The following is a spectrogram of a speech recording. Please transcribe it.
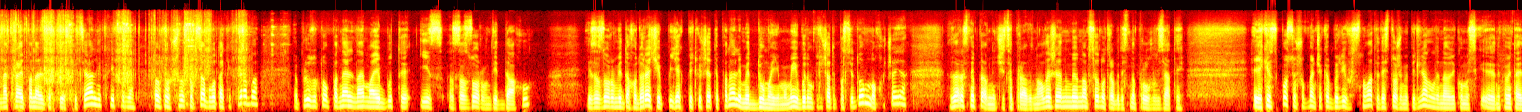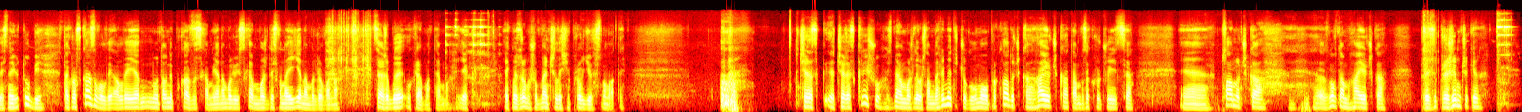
на край панелі такі спеціальні кріплення. Тобто, щоб все було так, як треба. Плюс до того панель має бути із зазором від даху. І зазором від даху. До речі, як підключити панелі, ми думаємо. Ми їх будемо підключати послідовно, хоча я зараз не певний, чи це правильно, але ми, нам все одно треба десь напругу взяти. Яким способом, щоб менше кабелів існувати, десь теж ми підглянули на якомусь, е, не пам'ятаю, десь на Ютубі. Так розказували, але я ну, там не показував схему. Я намалюю схему, може десь вона і є намальована. Це вже буде окрема тема, як, як ми зробимо, щоб менше лишніх проводів існувати. Через, через кришу візьмемо, можливо, там на герметичок, гумова прокладочка, гаючка, там закручується е, планочка, е, знов там гаючка, прижимчики.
